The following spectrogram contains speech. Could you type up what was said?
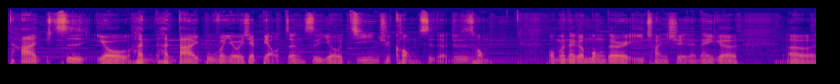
它是有很很大一部分有一些表征是由基因去控制的，就是从我们那个孟德尔遗传学的那个呃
